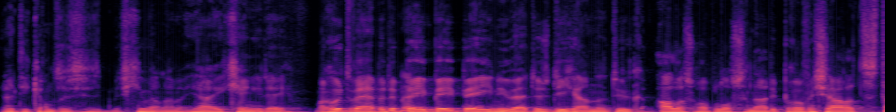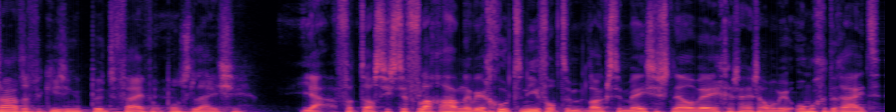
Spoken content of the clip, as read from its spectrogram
Ja, die kans is misschien wel... Ja, ik geen idee. Maar goed, we hebben de nee. BBB nu, hè, dus die gaan natuurlijk alles oplossen... naar die provinciale statenverkiezingen, punt 5 op ons lijstje. Ja, fantastisch. De vlaggen hangen weer goed. In ieder geval op de, langs de meeste snelwegen zijn ze allemaal weer omgedraaid.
